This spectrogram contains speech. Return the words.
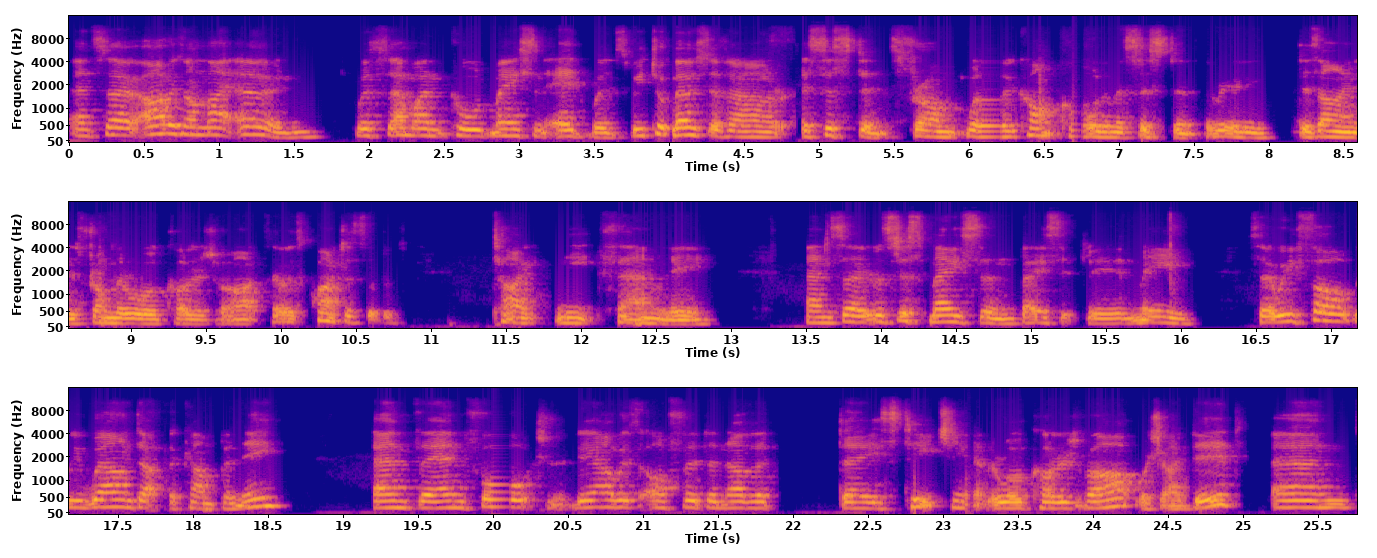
And so I was on my own with someone called Mason Edwards. We took most of our assistants from, well, we can't call them assistants, they're really designers from the Royal College of Art. So it's quite a sort of tight, neat family. And so it was just Mason basically and me. So we fold, we wound up the company. And then fortunately, I was offered another days teaching at the Royal College of Art, which I did. And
